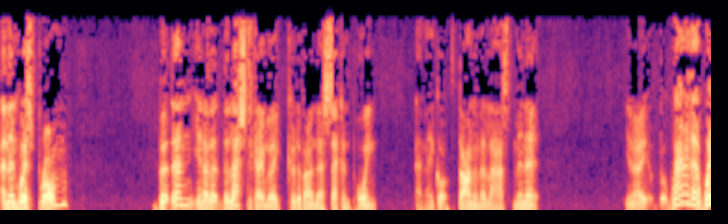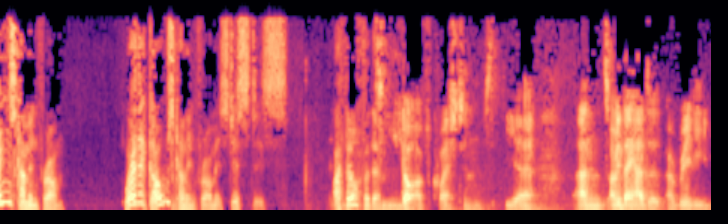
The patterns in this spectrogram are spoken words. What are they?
And then West Brom. But then, you know, the, the Leicester game, they could have earned their second point, And they got done in the last minute. You know, but where are their wins coming from? Where are their goals coming from? It's just, it's, I feel for them. A lot of questions, yeah. And I mean, they had a, a really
